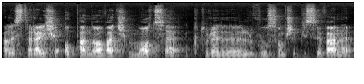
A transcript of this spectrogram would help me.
ale starali się opanować moce, które lwu są przypisywane,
